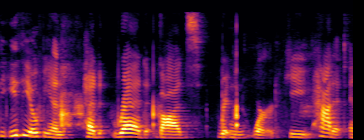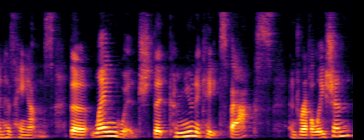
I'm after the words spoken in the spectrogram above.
The Ethiopian had read God's written word. He had it in his hands. The language that communicates facts and revelation,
